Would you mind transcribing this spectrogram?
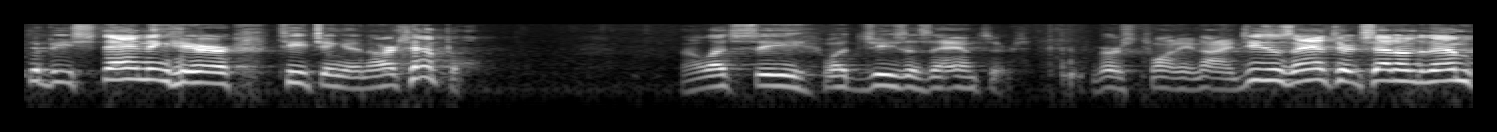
to be standing here teaching in our temple? Now let's see what Jesus answers. Verse 29. Jesus answered, said unto them,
